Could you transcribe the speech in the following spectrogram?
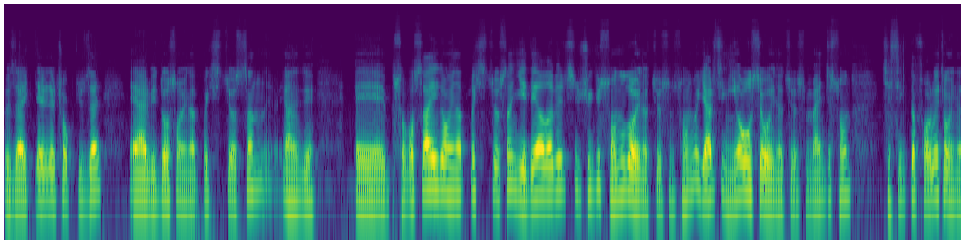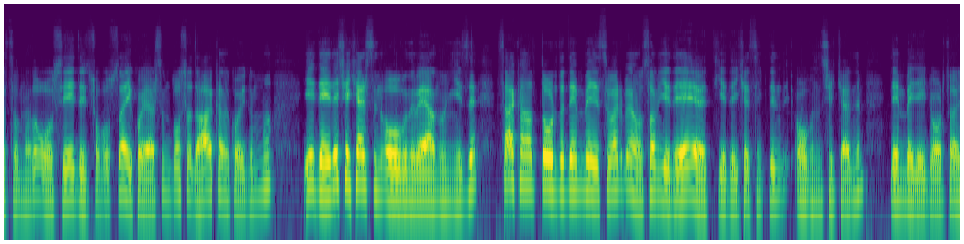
Özellikleri de çok güzel. Eğer bir DOS oynatmak istiyorsan yani e, Szoboszlai ile oynatmak istiyorsan 7'ye alabilirsin. Çünkü sonu da oynatıyorsun. Sonu gerçi niye OS oynatıyorsun? Bence son kesinlikle forvet oynatılmalı. OS'ye de Szoboszlai koyarsın. DOS'a da Hakan'ı koydun mu 7'ye de çekersin Owen'ı veya Nunez'i. Sağ kanatta orada Dembele'si var. Ben olsam 7'ye evet 7'ye kesinlikle Owen'ı çekerdim. Dembele ile orta,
